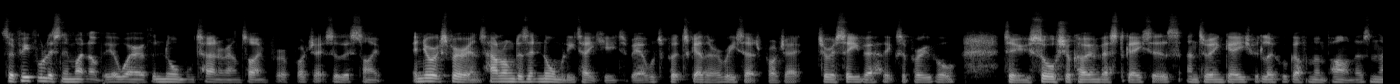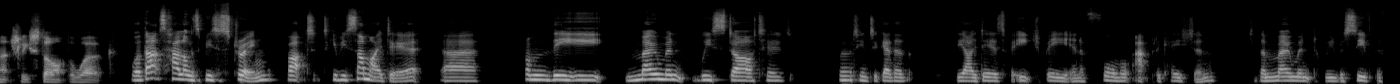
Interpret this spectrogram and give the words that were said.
So, people listening might not be aware of the normal turnaround time for a project of this type. In your experience, how long does it normally take you to be able to put together a research project, to receive ethics approval, to source your co investigators, and to engage with local government partners and actually start the work? Well, that's how long is a piece of string. But to give you some idea, uh, from the moment we started putting together the ideas for EachB in a formal application to the moment we received the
